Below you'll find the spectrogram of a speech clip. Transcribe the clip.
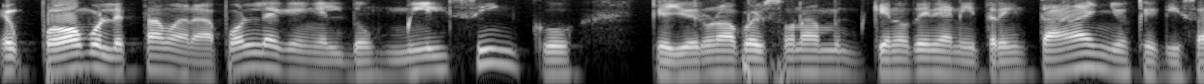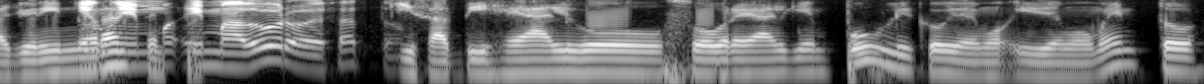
eh, podemos de esta manera, ponle que en el 2005 que yo era una persona que no tenía ni 30 años, que quizás yo era ignorante. Pues, inmaduro, exacto. Quizás dije algo sobre alguien público y de, y de momento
